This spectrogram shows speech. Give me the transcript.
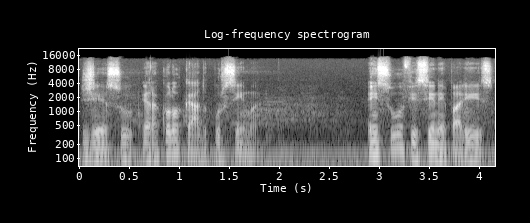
gesso era colocado por cima. Em sua oficina em Paris,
